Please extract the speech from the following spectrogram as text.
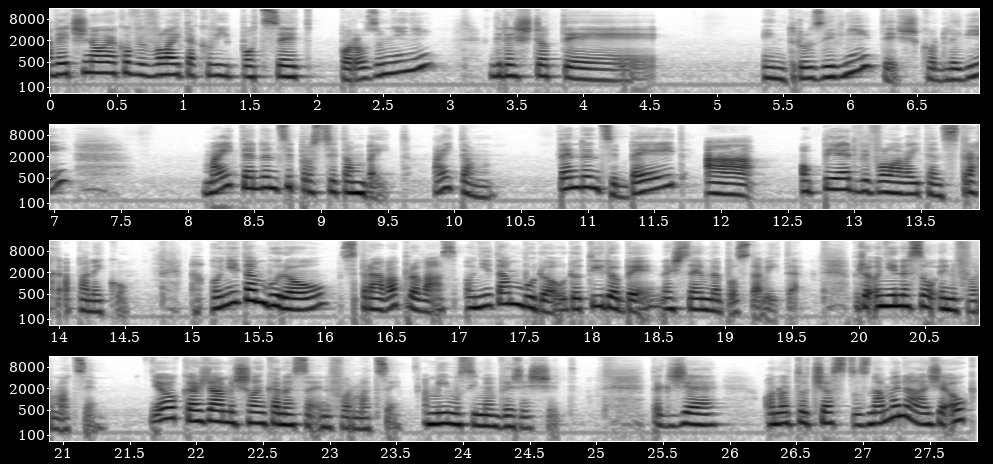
a většinou jako vyvolají takový pocit porozumění, kdežto ty intruzivní, ty škodliví, mají tendenci prostě tam bejt. Mají tam tendenci bejt a opět vyvolávají ten strach a paniku. A oni tam budou, zpráva pro vás, oni tam budou do té doby, než se jim nepostavíte. Protože oni nesou informaci. Jo, každá myšlenka nese informaci a my ji musíme vyřešit. Takže ono to často znamená, že OK,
